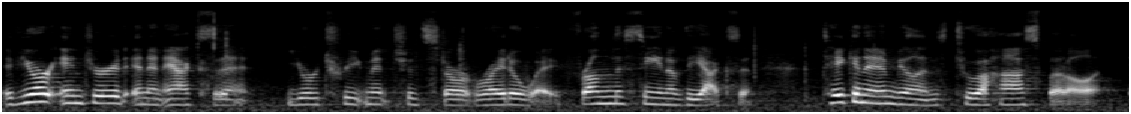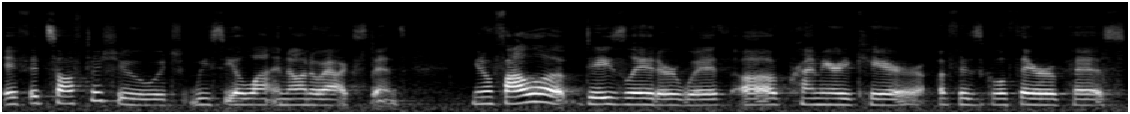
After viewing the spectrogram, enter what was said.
If you're injured in an accident, your treatment should start right away from the scene of the accident. Take an ambulance to a hospital. If it's soft tissue, which we see a lot in auto accidents, you know, follow up days later with a primary care, a physical therapist,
